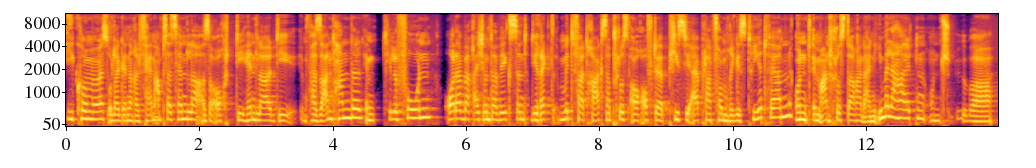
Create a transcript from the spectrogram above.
E-Commerce oder generell Fernabsatzhändler, also auch die Händler, die im Versandhandel, im Telefon-Orderbereich unterwegs sind, direkt mit Vertragsabschluss auch auf der PCI-Plattform registriert werden und im Anschluss daran eine E-Mail erhalten und über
